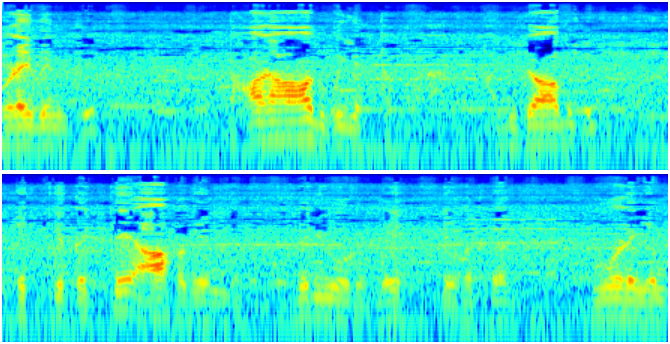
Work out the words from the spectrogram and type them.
உழைவென்று தாழாது உயர்த்தப்படுறார் அஞ்சாவது வெற்றி பெற்றே ஆக வேண்டும் என்று வெறியோடு முயற்சி செய்வர்கள் மூளையும்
